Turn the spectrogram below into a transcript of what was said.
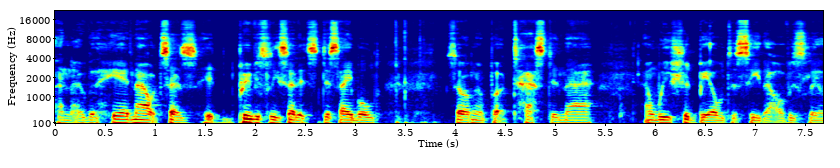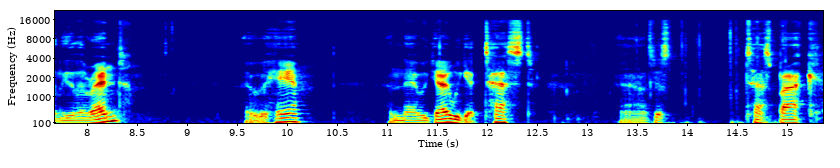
And over here now it says it previously said it's disabled. So I'm going to put a test in there. And we should be able to see that obviously on the other end. Over here. And there we go. We get test. And I'll just test back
